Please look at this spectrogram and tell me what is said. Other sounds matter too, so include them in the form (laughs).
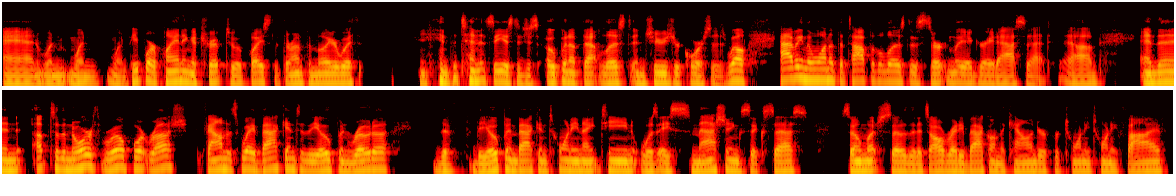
And when when when people are planning a trip to a place that they're unfamiliar with, (laughs) the tendency is to just open up that list and choose your courses. Well, having the one at the top of the list is certainly a great asset. Um, and then up to the north, Royal Portrush found its way back into the Open Rota. The, the Open back in 2019 was a smashing success, so much so that it's already back on the calendar for 2025.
